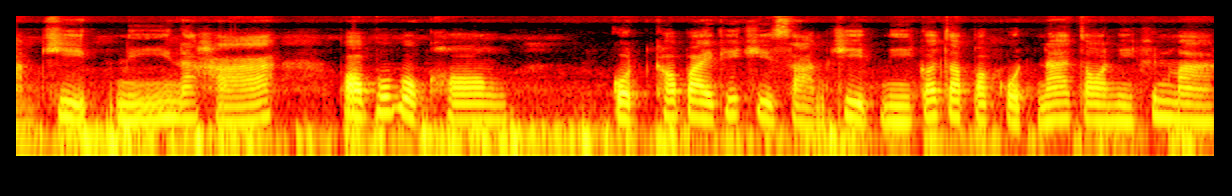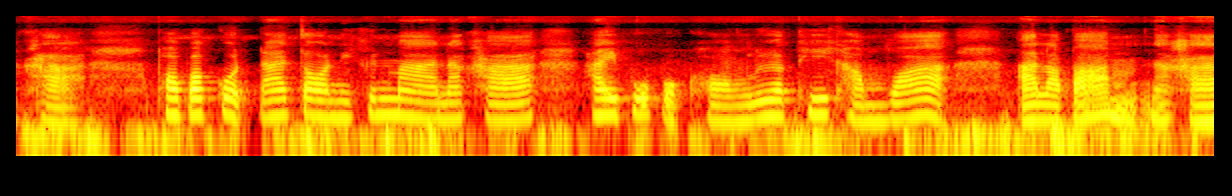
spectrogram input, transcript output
3 ขีดนี้นะคะ พอผู้ปกครองกดเข้าไปที่ขีด 3 ขีดนี้ก็จะปรากฏหน้าจอนี้ขึ้นมาค่ะ พอปรากฏหน้าจอนี้ขึ้นมานะคะ ให้ผู้ปกครองเลือกที่คำว่าอัลบั้มนะคะ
